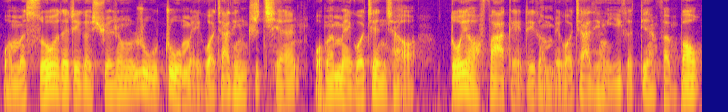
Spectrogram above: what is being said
我们所有的这个学生入住美国家庭之前，我们美国剑桥都要发给这个美国家庭一个电饭煲，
